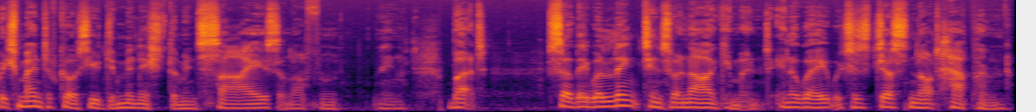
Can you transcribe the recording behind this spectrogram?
which meant, of course, you diminished them in size and often, but so they were linked into an argument in a way which has just not happened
